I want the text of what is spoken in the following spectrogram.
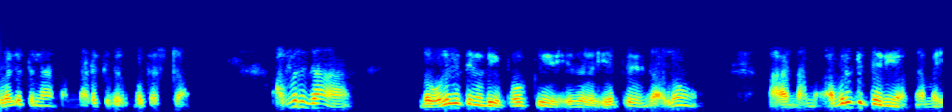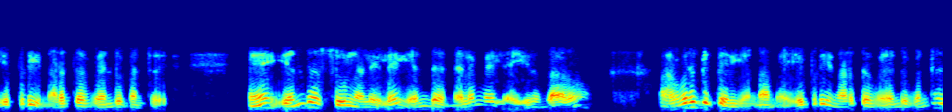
உலகத்துல நம்ம நடக்குது ரொம்ப கஷ்டம். அவருதான் இந்த உலகத்தினுடைய போக்கு இதுல எப்படி இருந்தாலும் ஆஹ், நம்ம அவருக்கு தெரியும் நம்ம எப்படி நடத்த வேண்டும் என்று. எந்த சூழ்நிலையில எந்த நிலைமையில இருந்தாலும் அவருக்கு தெரியும் நம்ம எப்படி நடத்த வேண்டும் என்று.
